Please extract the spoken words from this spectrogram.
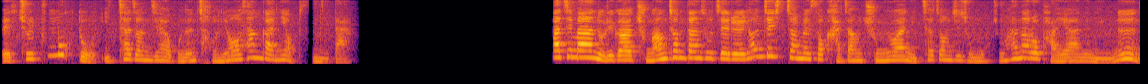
매출 품목도 2차 전지하고는 전혀 상관이 없습니다. 하지만 우리가 중앙첨단 소재를 현재 시점에서 가장 중요한 2차 전지 종목 중 하나로 봐야 하는 이유는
